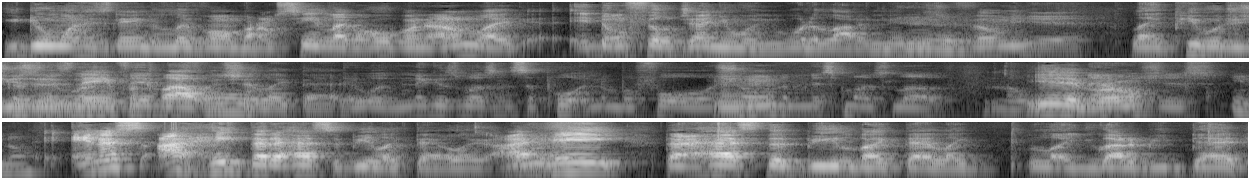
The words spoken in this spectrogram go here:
you do want his name to live on, but I'm seeing like a whole bunch. Of, I'm like it don't feel genuine with a lot of niggas. You Yeah. feel me? Yeah. Like people just using his name for there clout and shit like that. They was niggas wasn't supporting them before, Mhm. showing them this much love. Nope. Yeah, Now bro. it's just you know. And that's I hate that it has to be like that. Like I hate that it has to be like that. Like like you got to be dead,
